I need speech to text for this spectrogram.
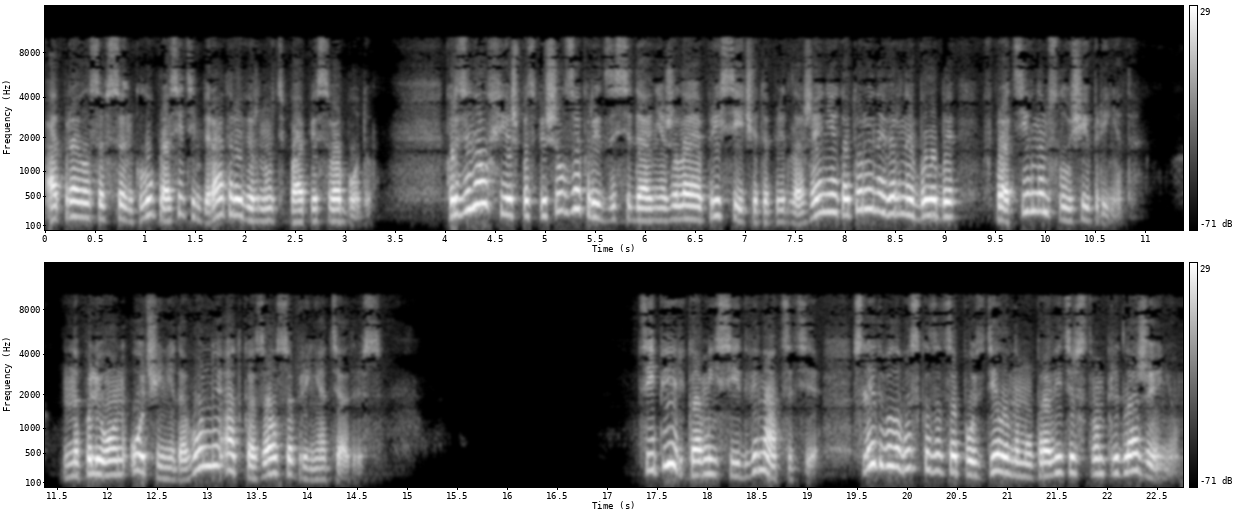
отправился в Сен-Клу просить императора вернуть папе свободу. Кардинал Феш поспешил закрыть заседание, желая пресечь это предложение, которое, наверное, было бы в противном случае принято. Наполеон, очень недовольный, отказался принять адрес. Теперь комиссии 12 следовало высказаться по сделанному правительством предложению.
